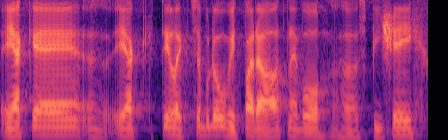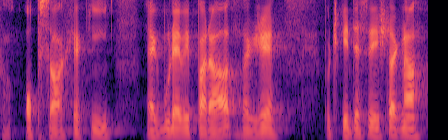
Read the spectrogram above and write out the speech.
jaké, jak ty lekce budou vypadat, nebo eh, spíše jejich obsah, jaký, jak bude vypadat. Takže počkejte si ještě tak na,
